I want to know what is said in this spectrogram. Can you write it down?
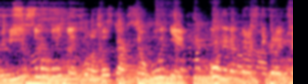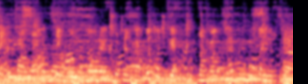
Віктор Винник у нас в гостях сьогодні о 19.30 в Палаці культури Шевченка квиточки на концерт продаються.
